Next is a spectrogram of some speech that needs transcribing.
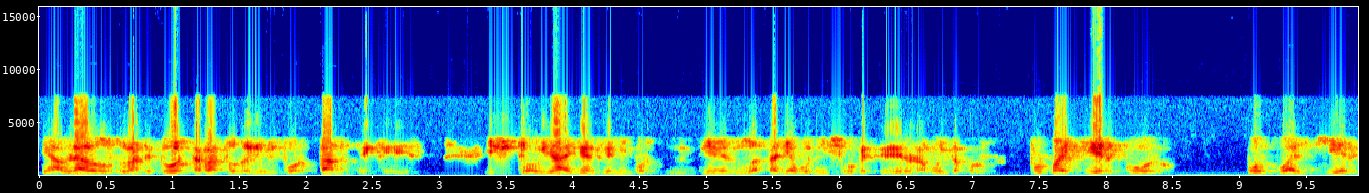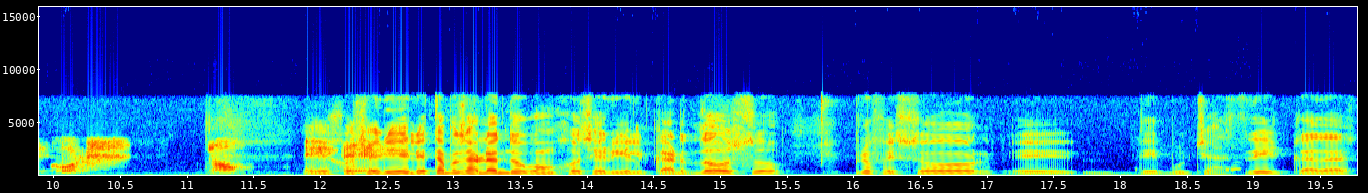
he hablado durante todo este rato de lo importante que es. Y si todavía alguien tiene, tiene dudas, estaría buenísimo que se diera una vuelta por, por cualquier coro, por cualquier coro, ¿no? Eh, este, José Ariel, estamos hablando con José Ariel Cardoso, profesor eh, de muchas décadas,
